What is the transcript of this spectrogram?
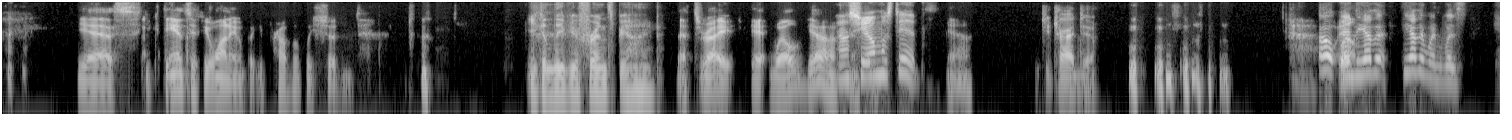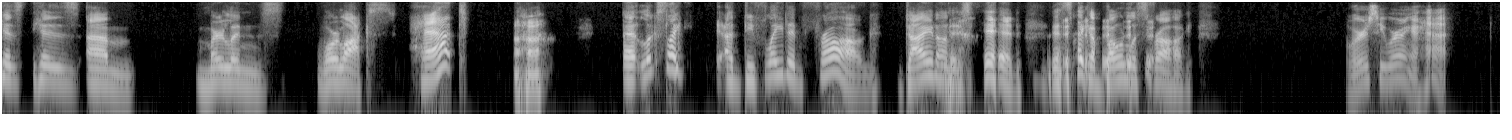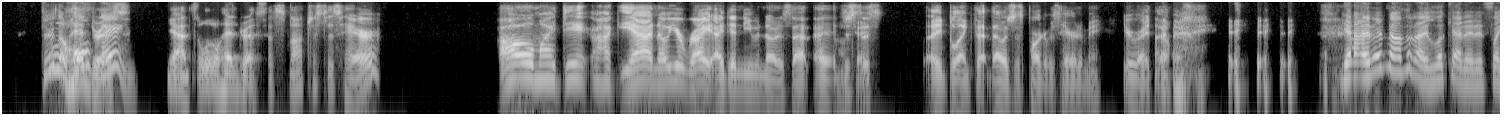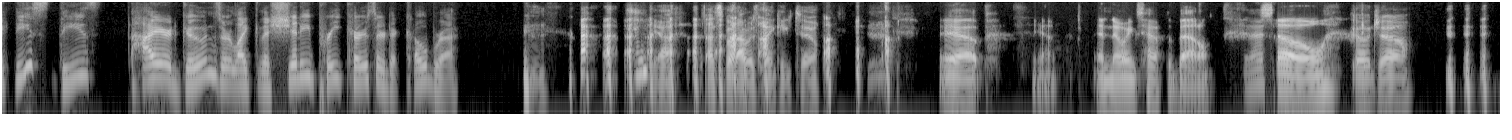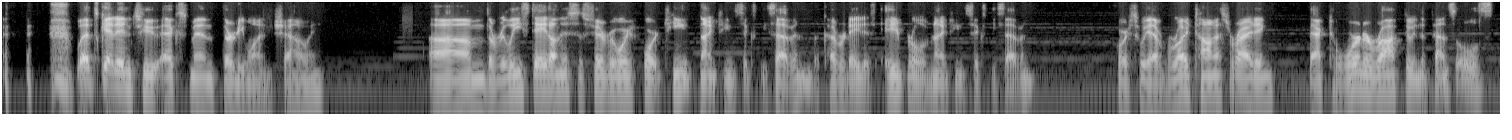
yes, you can dance if you want to, but you probably shouldn't. You can leave your friends behind. That's right. Yeah, well, yeah. well, she almost did. Yeah. She tried to. Oh, Well- and the other the other one was his his um Merlin's Warlock's hat. Uh huh. It looks like a deflated frog died on his head. It's like a boneless frog. Where is he wearing a hat? Through the whole headdress. thing. Yeah, it's a little headdress. That's not just his hair? Oh my dear. ah, Yeah, no, you're right. I didn't even notice that. I just, Okay. just I blanked that. That was just part of his hair to me. You're right though. Yeah, and then now that I look at it, it's like these these hired goons are like the shitty precursor to Cobra. Yeah, that's what I was thinking too. yep. Yeah. And knowing's half the battle. That's- So Go Joe. let's get into X Men 31, shall we? Um, the release date on this is February 14th, 1967. The cover date is April of 1967. Of course, we have Roy Thomas writing, back to Werner Roth doing the pencils,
